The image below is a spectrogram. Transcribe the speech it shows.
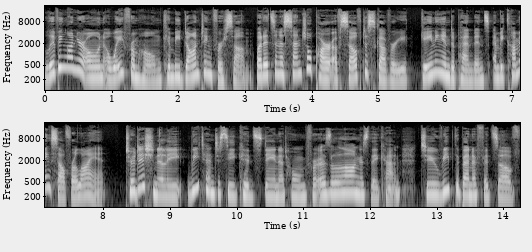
Living on your own away from home can be daunting for some, but it's an essential part of self discovery, gaining independence, and becoming self reliant. Traditionally, we tend to see kids staying at home for as long as they can to reap the benefits of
